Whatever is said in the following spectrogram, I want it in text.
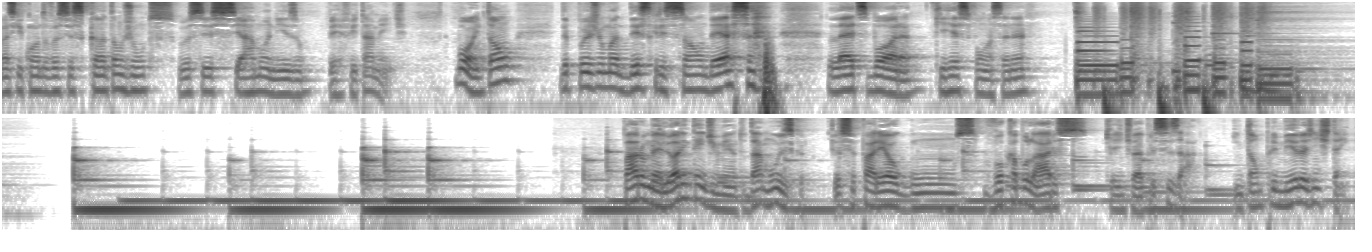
mas que quando vocês cantam juntos, vocês se harmonizam perfeitamente. Bom, então, depois de uma descrição dessa, let's bora. Que responsa, né? Para o melhor entendimento da música, eu separei alguns vocabulários que a gente vai precisar. Então, primeiro a gente tem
